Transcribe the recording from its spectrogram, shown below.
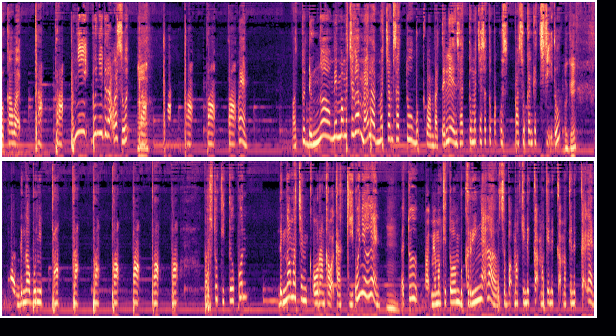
Berkawat. Prak prak. Bunyi bunyi derap kasut. Ah. Prak prak prak prak kan. Lepas tu dengar memang macam ramai lah Macam satu Bukan batalion Satu macam satu pakus, pasukan kecil tu Okay. kan, Dengar bunyi Prak prak prak prak prak prak prak Lepas tu kita pun Dengar macam orang kawat kaki punya kan Hmm. Lepas tu memang kita orang berkeringat lah Sebab makin dekat makin dekat makin dekat kan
